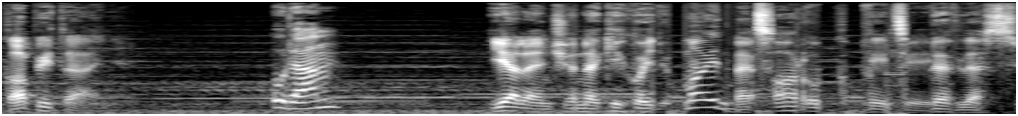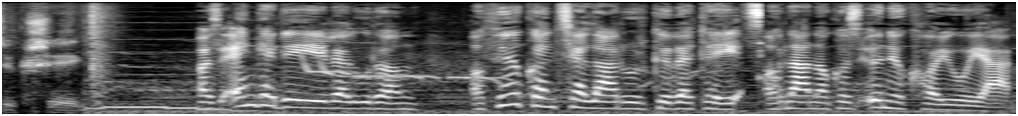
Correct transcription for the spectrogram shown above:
Kapitány, Uram, jelentse nekik, hogy majd lesz arról WC-re lesz szükség. az engedélyével, uram, a főkancellár úr követei adnának az önök hajóját.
